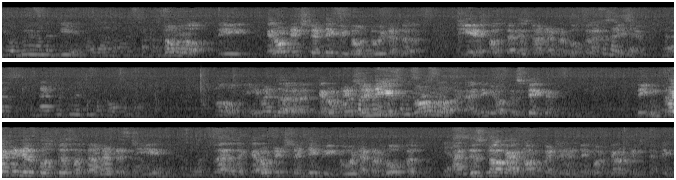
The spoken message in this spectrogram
you're doing on the GA, or the other one is No, no, no. The carotid stenting, we don't do it under GA at all. That is done under local That's what I said. anesthesia. That is on the local. huh? No, even the carotid stenting is, no, no, no. I think you are mistaken. The intracranial procedures are done under GA, whereas the carotid stenting, we do it under local. Yes. And this talk, I have not mentioned anything about carotid stenting.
